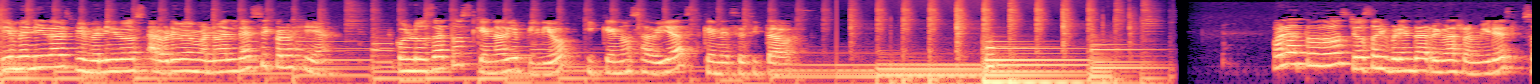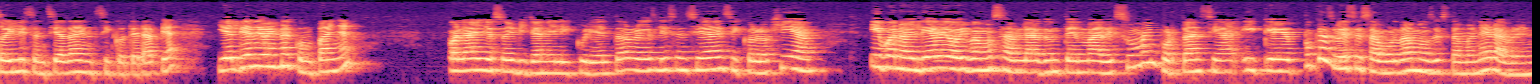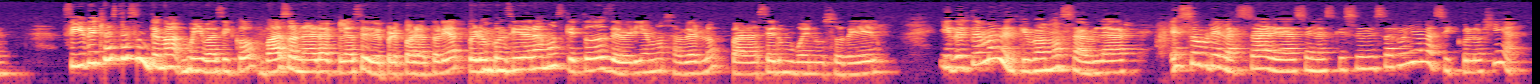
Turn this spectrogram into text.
Bienvenidas, bienvenidos a Breve Manual de Psicología, con los datos que nadie pidió y que no sabías que necesitabas. Hola a todos, yo soy Brenda Rivas Ramírez, soy licenciada en psicoterapia y el día de hoy me acompaña. Hola, yo soy Villaneli Curiel Torres, licenciada en psicología. Y bueno, el día de hoy vamos a hablar de un tema de suma importancia y que pocas veces abordamos de esta manera, Bren. Sí, de hecho este es un tema muy básico, va a sonar a clase de preparatoria, pero consideramos que todos deberíamos saberlo para hacer un buen uso de él. Y del tema del que vamos a hablar es sobre las áreas en las que se desarrolla la psicología,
